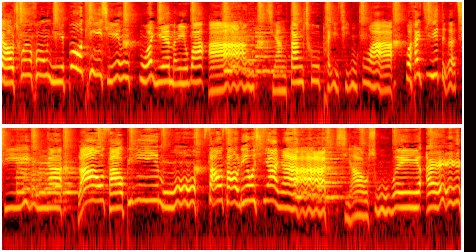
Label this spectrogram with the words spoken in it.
小春红，你不提醒，我也没忘。想当初配情话，我还记得清啊。老嫂比母，嫂嫂留下呀。小叔为儿，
